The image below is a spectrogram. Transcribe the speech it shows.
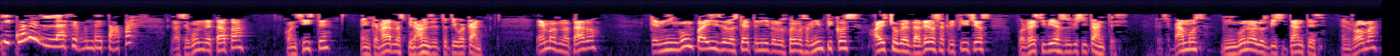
¿Y cuál es la segunda etapa? La segunda etapa consiste en quemar las pirámides de Teotihuacán. Hemos notado que ningún país de los que ha tenido los Juegos Olímpicos ha hecho verdaderos sacrificios por recibir a sus visitantes. Que sepamos, ninguno de los visitantes en Roma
